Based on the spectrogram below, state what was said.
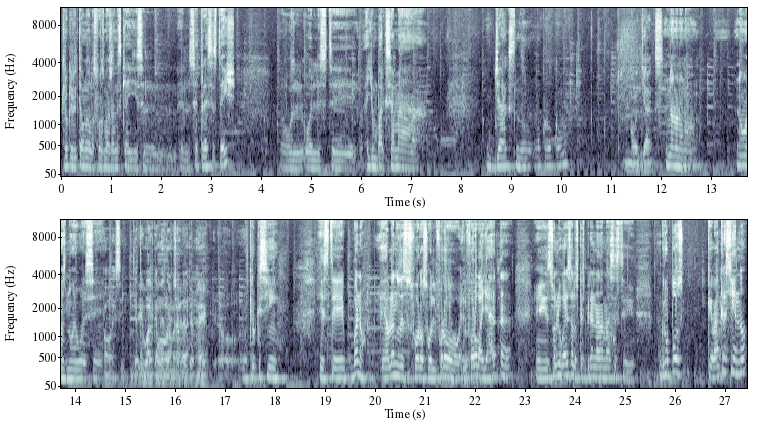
creo que ahorita uno de los foros más grandes que hay es el, el C3 Stage. O el, o el, este. Hay un bar que se llama. Jax, no, no acuerdo cómo. O Jax. No, no, no, no. No es nuevo ese. Oh, sí. Ya te Igual voy a cambiar el nombre. Creo que sí. Este, bueno, eh, hablando de esos foros o el foro, el foro Vallarta, eh, son lugares a los que aspiran nada más este grupos que van creciendo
